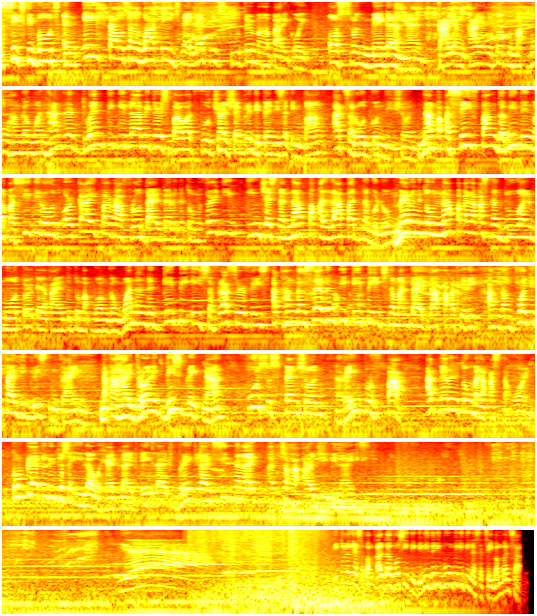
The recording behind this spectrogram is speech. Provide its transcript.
A 60 volts and 8,000 wattage na electric scooter mga parikoy. Ostron Mega lang yan. Kayang-kaya nito tumakbo hanggang 120 kilometers bawat full charge. Siyempre, depende sa timbang at sa road condition. Napaka-safe pang gamitin mapa city road or kahit pa rough road dahil meron itong 13 inches na napakalapad na gulong. Meron itong napakalakas na dual motor kaya kaya ito tumakbo hanggang 100 kph sa flat surface at hanggang 70 kph naman kahit napakatirik hanggang 45 degrees incline. Naka-hydraulic disc brake na, full suspension, rainproof pa at meron itong malakas na horn. Kompleto din to sa ilaw, headlight, taillight, brake light, signal light at saka RGB lights. Yeah! Dito lang yan sa Bangkal, Davao City, delivery buong Pilipinas at sa ibang bansa.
